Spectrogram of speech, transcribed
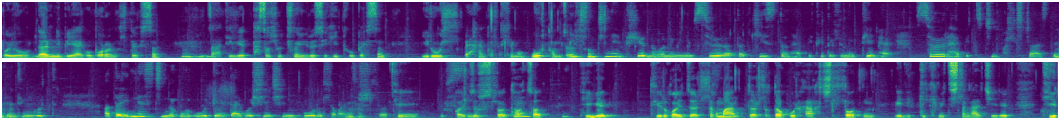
Буюу нойрны би айгу буруу хэмнэлтэй байсан. За тэгээд тасгал хөдөлгөөн ерөөсөө хийдгүү байсан эрүүл байхын тулд гэх юм уу бүр том зорилго. Чиний тэгэхээр нөгөө нэг юм суур одоо keystone habit гэдэг нэг тийм суур habit чинь болчихж байгаа. Тэгээд тэнгүүт одоо энэс чинь үүдээд айгүй шин шин бүр өлөө гоё зуршлууд гоё зуршлууд тооцоод тэгээд тэр гоё зориг маань зоригдоо хүрэх аргачлалууд нь ингээд гих мэтчлэн гарч ирээд тэр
